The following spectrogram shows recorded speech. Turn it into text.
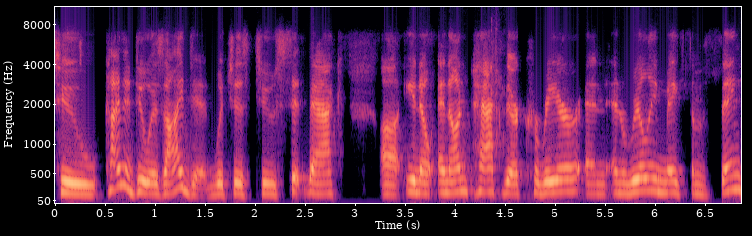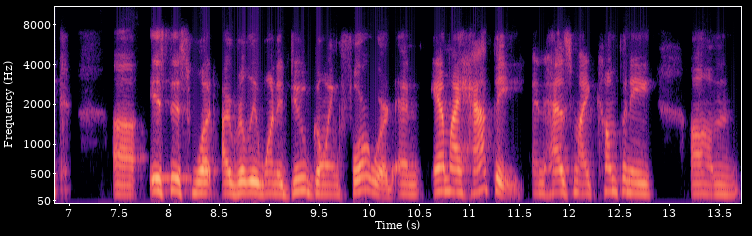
to kind of do as I did, which is to sit back, uh, you know, and unpack their career and and really make them think. Uh, is this what I really want to do going forward? And am I happy? And has my company um,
